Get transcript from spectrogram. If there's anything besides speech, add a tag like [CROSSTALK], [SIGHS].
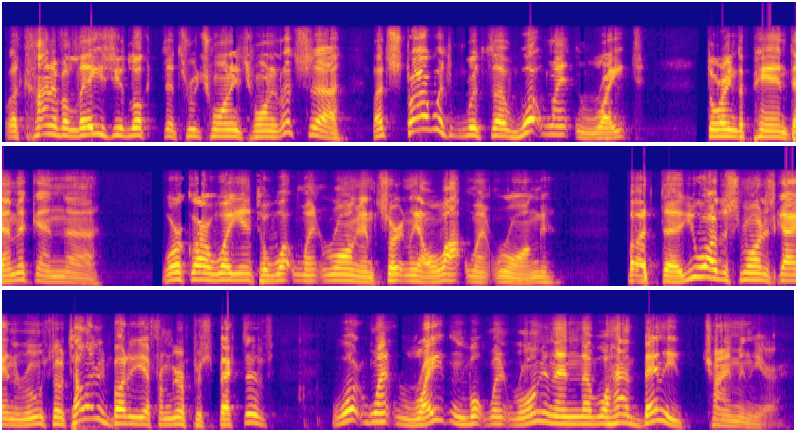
a kind of a lazy look to, through 2020. Let's uh, let's start with with uh, what went right during the pandemic and uh, work our way into what went wrong. And certainly a lot went wrong. But uh, you are the smartest guy in the room. So tell everybody uh, from your perspective what went right and what went wrong. And then uh, we'll have Benny chime in here.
